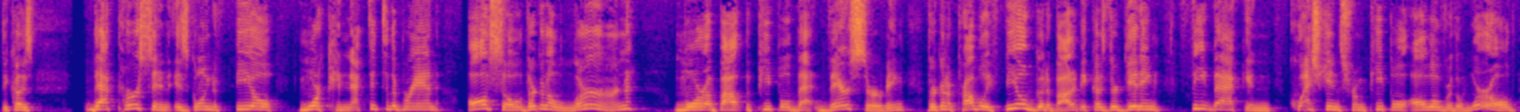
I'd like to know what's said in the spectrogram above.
because that person is going to feel more connected to the brand. Also, they're going to learn more about the people that they're serving. They're going to probably feel good about it because they're getting feedback and questions from people all over the world.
